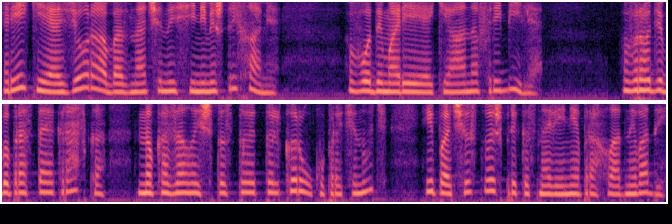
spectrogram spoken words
Реки и озера обозначены синими штрихами. Воды морей и океанов рябили. Вроде бы простая краска, но казалось, что стоит только руку протянуть, и почувствуешь прикосновение прохладной воды.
